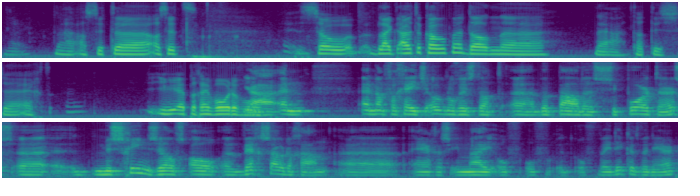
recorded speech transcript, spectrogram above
Nee. Nou, als, dit, als dit zo blijkt uit te kopen, dan, nou ja, dat is echt, je hebt er geen woorden voor. Ja, en, en dan vergeet je ook nog eens dat eh, bepaalde supporters eh, misschien zelfs al eh, weg zouden gaan ergens in mei of, of, of weet ik het wanneer.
